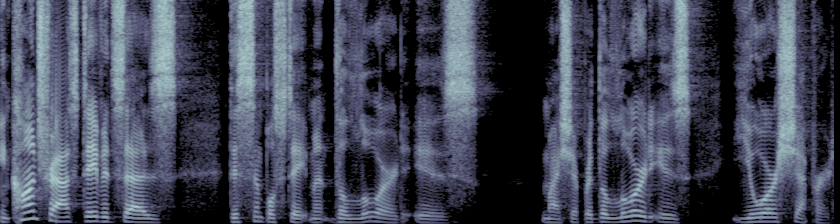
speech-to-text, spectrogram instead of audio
In contrast, David says this simple statement The Lord is my shepherd. The Lord is your shepherd,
